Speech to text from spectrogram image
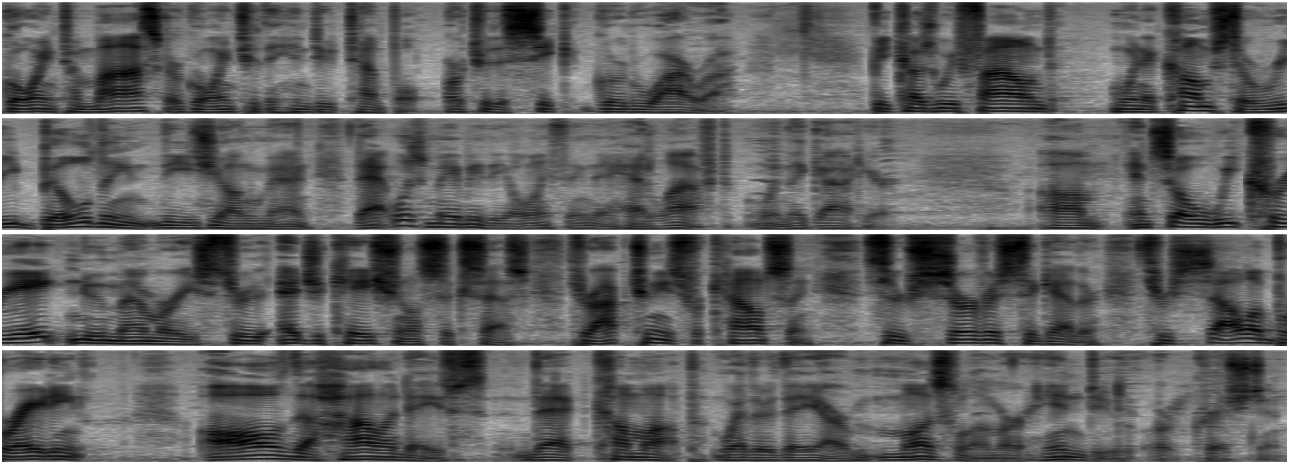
going to mosque or going to the Hindu temple or to the Sikh Gurdwara. Because we found when it comes to rebuilding these young men, that was maybe the only thing they had left when they got here. Um, and so we create new memories through educational success, through opportunities for counseling, through service together, through celebrating all the holidays that come up, whether they are Muslim or Hindu or Christian.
